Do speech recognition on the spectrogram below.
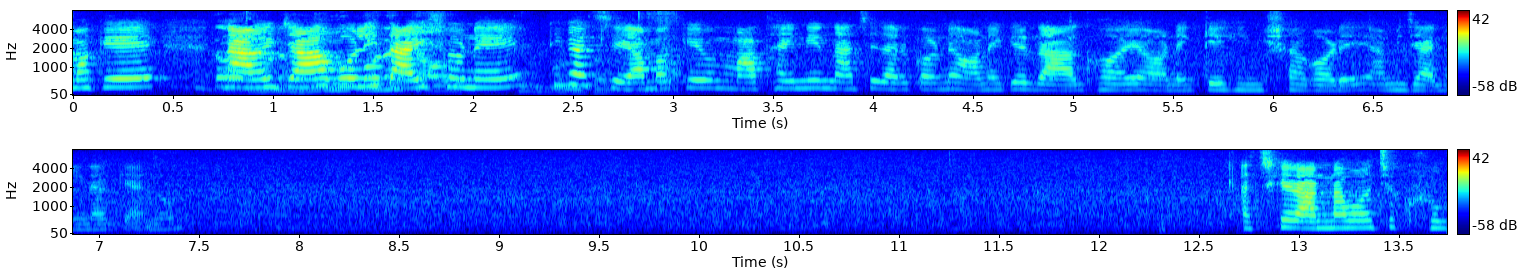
আমাকে না আমি যা বলি তাই শোনে ঠিক আছে? আমাকে মাথায় নিয়ে নাচে যার কারণে অনেকের রাগ হয় অনেকে হিংসা করে আমি জানি না কেন। আজকে রান্না মনে হচ্ছে খুব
